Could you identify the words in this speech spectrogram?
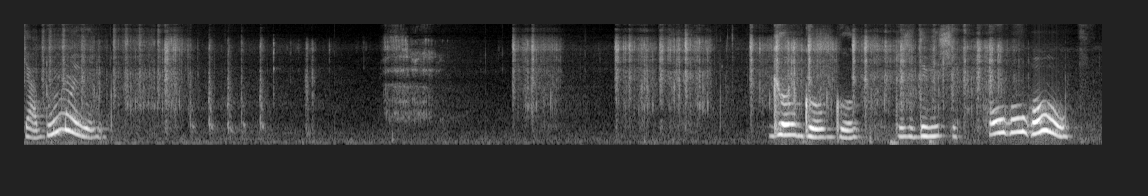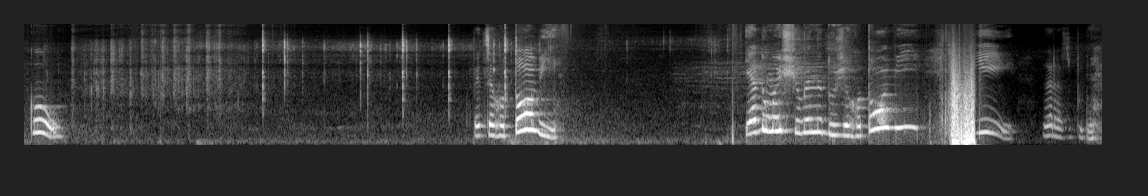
Я думаю. Go. Друзі, дивіться. Go. Go. Ви це готові? Я думаю, що ви не дуже готові. І зараз буде.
